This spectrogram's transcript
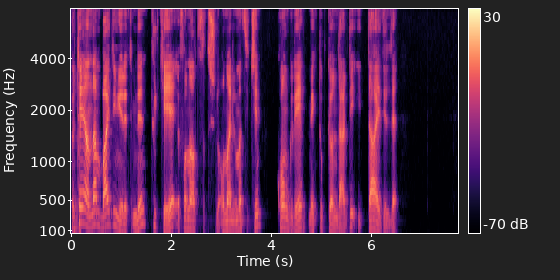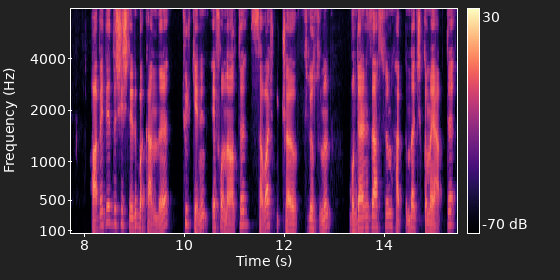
Öte yandan Biden yönetiminin Türkiye'ye F-16 satışını onaylaması için kongreye mektup gönderdiği iddia edildi. ABD Dışişleri Bakanlığı Türkiye'nin F-16 savaş uçağı filosunun modernizasyonu hakkında açıklama yaptı.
